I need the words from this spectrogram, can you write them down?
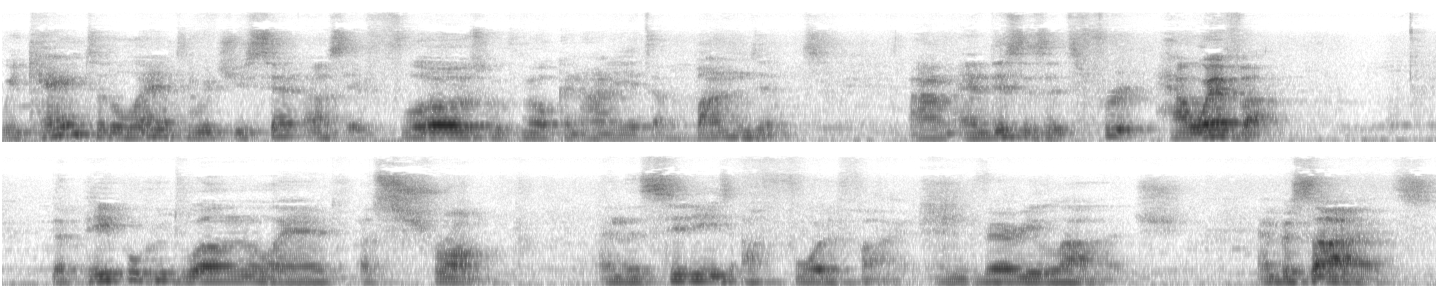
We came to the land to which you sent us. It flows with milk and honey, it's abundant, um, and this is its fruit. However, The people who dwell in the land are strong, and the cities are fortified and very large. And besides,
